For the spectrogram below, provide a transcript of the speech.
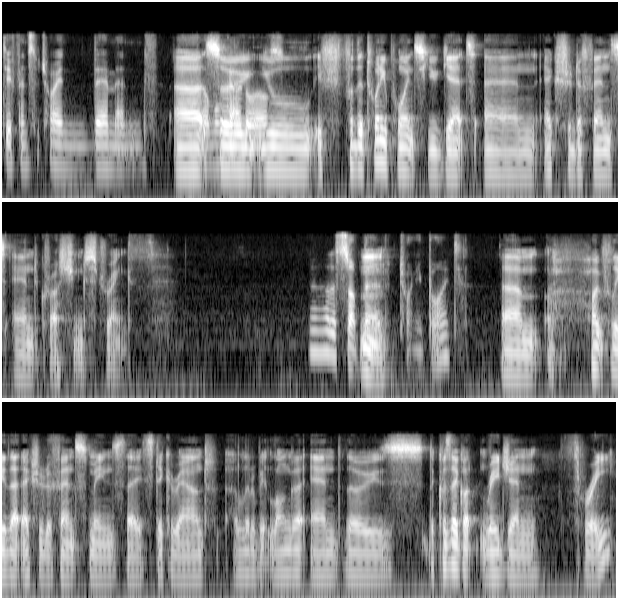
difference between them and Uh, Normal so gargoyles. you'll, if for the 20 points, you get an extra defense and crushing strength. Oh, that's not bad. Mm. Twenty points. Um, hopefully that extra defense means they stick around a little bit longer, and those because they got regen three,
